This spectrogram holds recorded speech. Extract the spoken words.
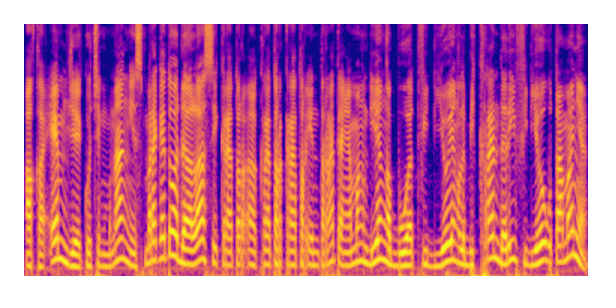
AKMJ, kucing menangis. Mereka itu adalah si uh, kreator-kreator internet yang emang dia ngebuat video yang lebih keren dari video utamanya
